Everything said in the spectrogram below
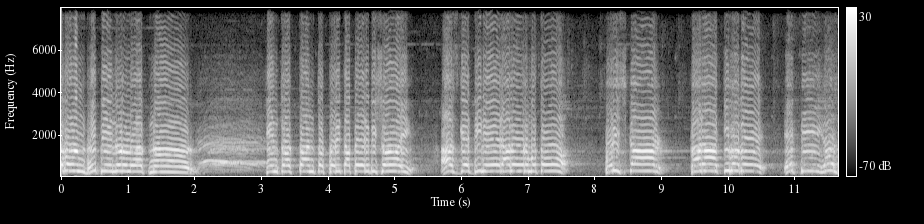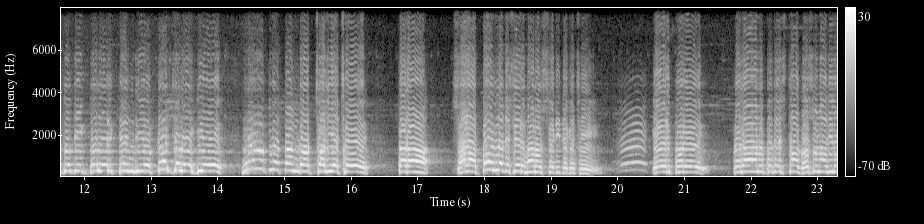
এবং ভিপি নুরুল হক নূর। কিন্তু অত্যন্ত পরিতাপের বিষয়, আজকে দিনের আলোর মতো পরিষ্কার কারা কীভাবে একটি রাজনৈতিক দলের কেন্দ্রীয় কার্যালয়ে গিয়ে নারকীয় তাণ্ডব চালিয়েছে, তারা সারা বাংলাদেশের মানুষ সেটি দেখেছে। এরপরে প্রধান উপদেষ্টা ঘোষণা দিল,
